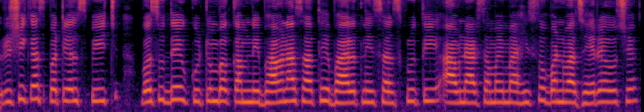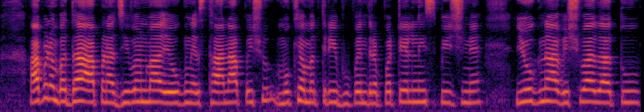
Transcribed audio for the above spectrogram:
ઋષિકેશ પટેલ સ્પીચ, વસુદેવ કુટુંબકમની ભાવના સાથે ભારતની સંસ્કૃતિ આવનાર સમયમાં હિસ્સો બનવા જઈ રહ્યો છે. આપણે બધા આપણા જીવનમાં યોગને સ્થાન આપીશું. મુખ્યમંત્રી ભૂપેન્દ્ર પટેલની સ્પીચને, યોગના વિશ્વાદાતુ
